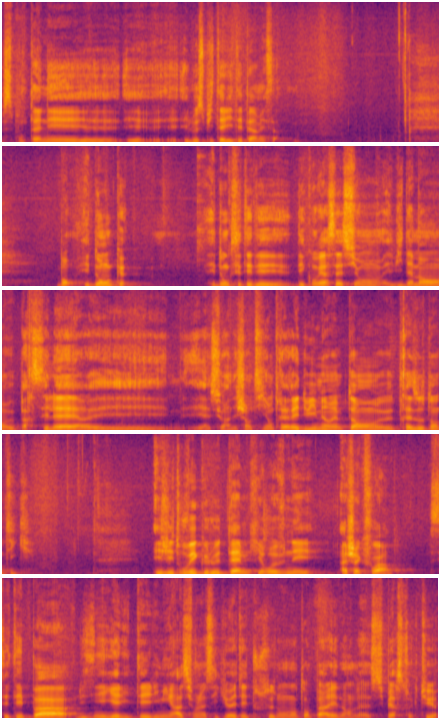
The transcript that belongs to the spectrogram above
spontanées et, l'hospitalité permet ça. Bon, et donc et donc, c'était des, conversations évidemment parcellaires et, sur un échantillon très réduit, mais en même temps euh, très authentique. Et j'ai trouvé que le thème qui revenait à chaque fois, c'était pas les inégalités, l'immigration, l'insécurité, tout ce dont on entend parler dans la superstructure,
